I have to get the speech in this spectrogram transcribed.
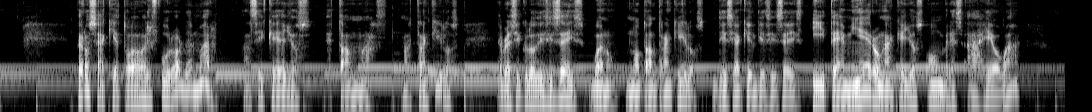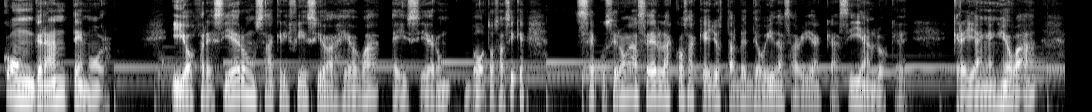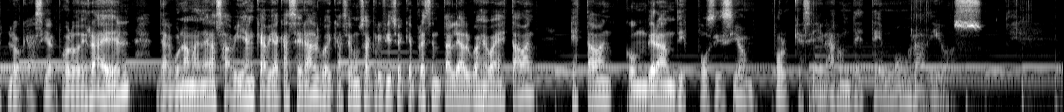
Pero se aquietó el furor del mar, así que ellos estaban más, más tranquilos. El versículo 16, bueno, no tan tranquilos, dice aquí el 16, y temieron aquellos hombres a Jehová con gran temor y ofrecieron sacrificio a Jehová e hicieron votos. Así que se pusieron a hacer las cosas que ellos tal vez de oída sabían que hacían los que creían en Jehová, lo que hacía el pueblo de Israel, de alguna manera sabían que había que hacer algo, hay que hacer un sacrificio, hay que presentarle algo a Jehová. Estaban, estaban con gran disposición porque se llenaron de temor a Dios.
